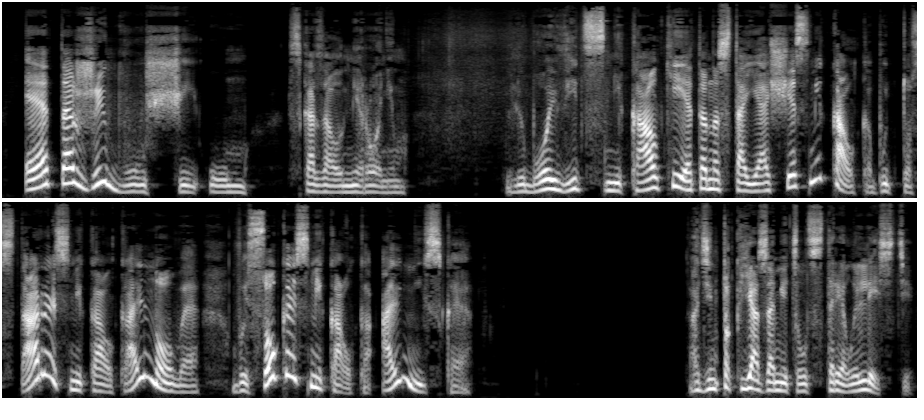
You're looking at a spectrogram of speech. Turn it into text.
— это живущий ум, — сказал Мироним. Любой вид смекалки — это настоящая смекалка, будь то старая смекалка, аль новая, высокая смекалка, аль низкая. Один только я заметил стрелы лести,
